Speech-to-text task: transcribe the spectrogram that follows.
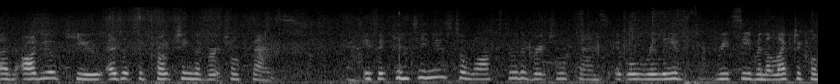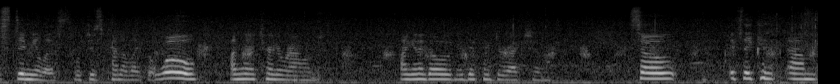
an audio cue as it's approaching the virtual fence, if it continues to walk through the virtual fence, it will relieve, receive an electrical stimulus, which is kind of like, a, whoa, I'm going to turn around. I'm going to go in a different direction. So if they can, um,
